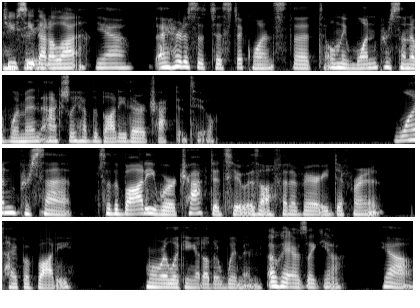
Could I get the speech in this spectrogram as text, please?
Do you see that a lot? Yeah. I heard a statistic once that only 1% of women actually have the body they're attracted to. 1%. So the body we're attracted to is often a very different type of body when we're looking at other women. Okay, I was like, yeah. Yeah.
